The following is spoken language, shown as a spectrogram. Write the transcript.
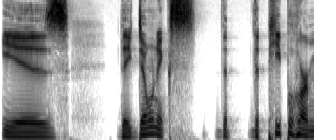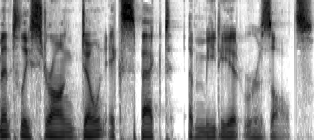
is they don't ex- the the people who are mentally strong don't expect immediate results.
